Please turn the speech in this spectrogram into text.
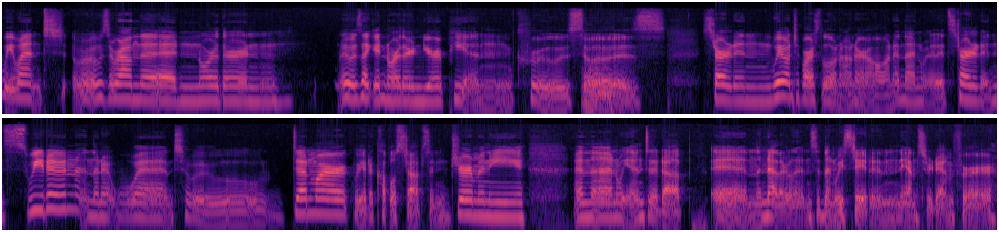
We went. It was around the northern. It was like a northern European cruise. So it was started in. We went to Barcelona on our own, and then it started in Sweden, and then it went to Denmark. We had a couple stops in Germany, and then we ended up in the Netherlands, and then we stayed in Amsterdam for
